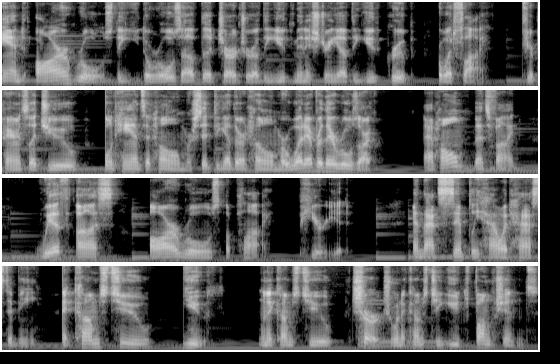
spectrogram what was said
and our rules, the, the rules of the church or of the youth ministry, of the youth group, are what fly. If your parents let you hold hands at home or sit together at home or whatever their rules are, at home, that's fine. With us, our rules apply, period. And that's simply how it has to be. When it comes to youth, when it comes to church, when it comes to youth functions,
